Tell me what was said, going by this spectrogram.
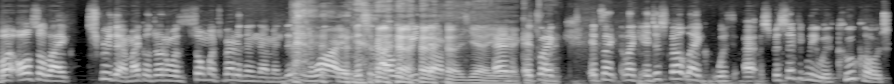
but also like screw them. Michael Jordan was so much better than them, and this is why, and this is how we beat them. yeah, yeah. yeah, and good it's like it's like like it just felt like with uh, specifically with Kukoc,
